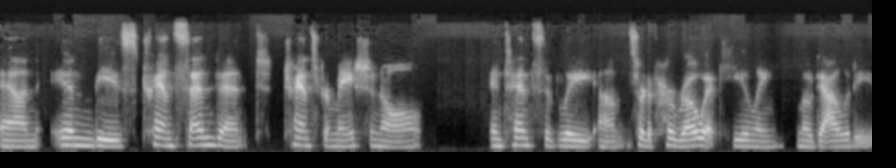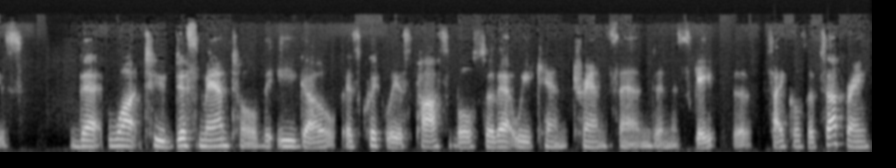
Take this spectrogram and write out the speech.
And in these transcendent transformational intensively um, sort of heroic healing modalities that want to dismantle the ego as quickly as possible so that we can transcend and escape the cycles of suffering.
